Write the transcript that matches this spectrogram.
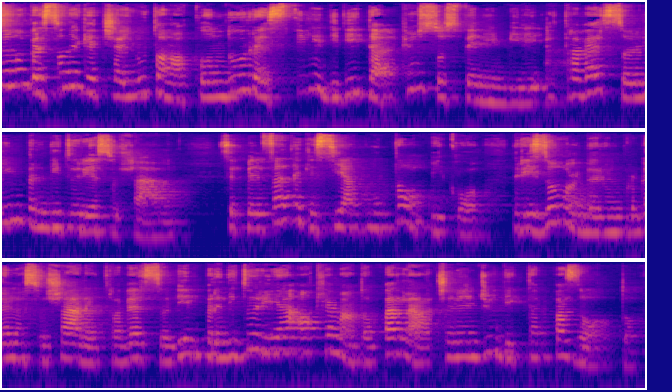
sono persone che ci aiutano a condurre stili di vita più sostenibili attraverso l'imprenditoria sociale. Se pensate che sia utopico risolvere un problema sociale attraverso l'imprenditoria, ho chiamato a parlarcene Giuditta Pasotto,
